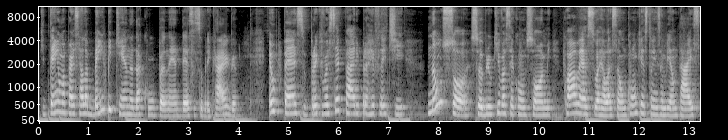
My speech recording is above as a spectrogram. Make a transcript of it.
que tem uma parcela bem pequena da culpa, né, dessa sobrecarga, eu peço para que você pare para refletir não só sobre o que você consome, qual é a sua relação com questões ambientais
